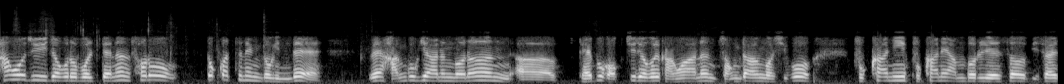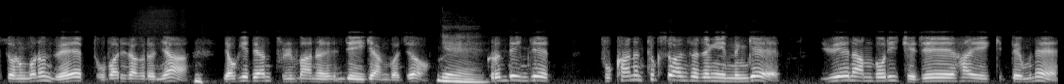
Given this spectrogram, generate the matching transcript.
상호주의적으로 볼 때는 서로 똑같은 행동인데 왜 한국이 하는 거는 어 대북 억지력을 강화하는 정당한 것이고 북한이 북한의 안보를 위해서 미사일 쏘는 거는 왜 도발이라 그러냐 여기에 대한 불만을 이제 얘기한 거죠. 예. 그런데 이제 북한은 특수한 사정에 있는 게 유엔 안보리 제재하에 있기 때문에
